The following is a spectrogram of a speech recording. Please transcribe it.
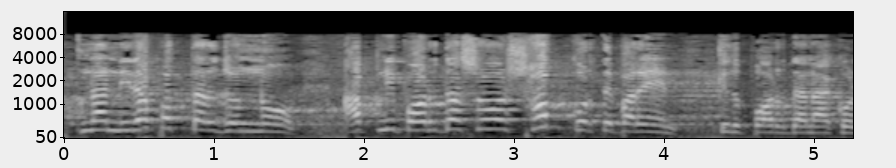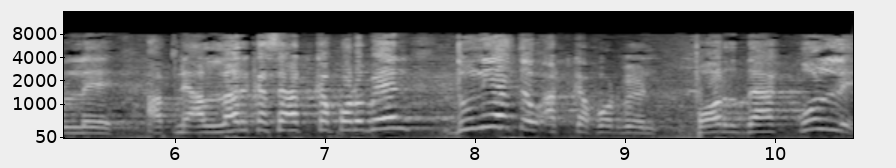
আপনার নিরাপত্তার জন্য আপনি পর্দা সহ সব করতে পারেন, কিন্তু পর্দা না করলে আপনি আল্লাহর কাছে আটকা পড়বেন, দুনিয়াতেও আটকা পড়বেন। পর্দা করলে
